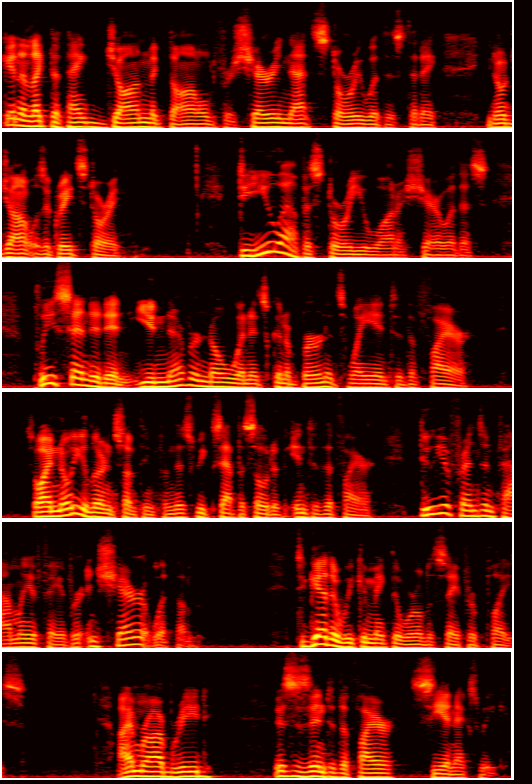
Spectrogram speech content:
Again, I'd like to thank John McDonald for sharing that story with us today. You know, John, it was a great story. Do you have a story you want to share with us? Please send it in. You never know when it's going to burn its way into the fire. So I know you learned something from this week's episode of Into the Fire. Do your friends and family a favor and share it with them. Together we can make the world a safer place. I'm Rob Reed. This is Into the Fire. See you next week.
